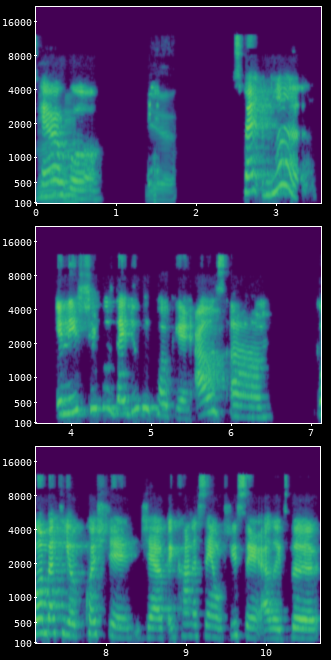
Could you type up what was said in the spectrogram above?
Mhm. terrible. Yeah. Spe- look, in these cheapers, they do be poking. I was um going back to your question, Jeff, and kind of saying what you saying, Alex. The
